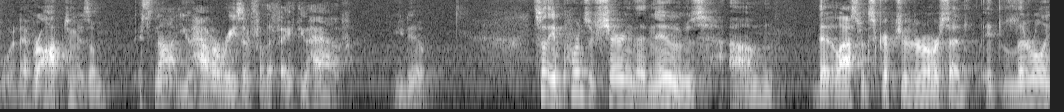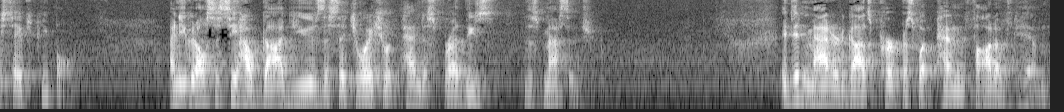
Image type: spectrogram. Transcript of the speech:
whatever optimism. It's not. You have a reason for the faith you have. You do. So, the importance of sharing the news um, that last week's scripture, remember, said it literally saves people. And you could also see how God used the situation with Penn to spread these, this message. It didn't matter to God's purpose what Penn thought of him.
